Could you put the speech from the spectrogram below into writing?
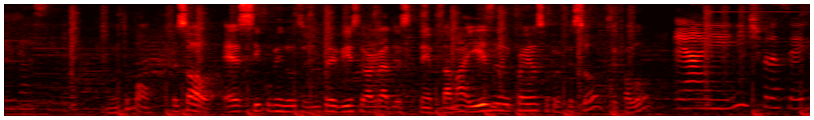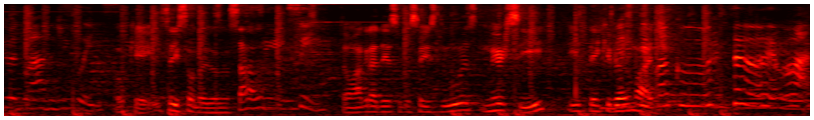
entender a cena. Muito bom. Pessoal, é cinco minutos de entrevista. Eu agradeço o tempo da Maísa. Qual é o seu professor que você falou? É a Anne de francês e o Eduardo de inglês. Ok. Vocês são da mesma sala? Sim. Então agradeço vocês duas. Merci e thank you very much. Merci beaucoup. Au revoir.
